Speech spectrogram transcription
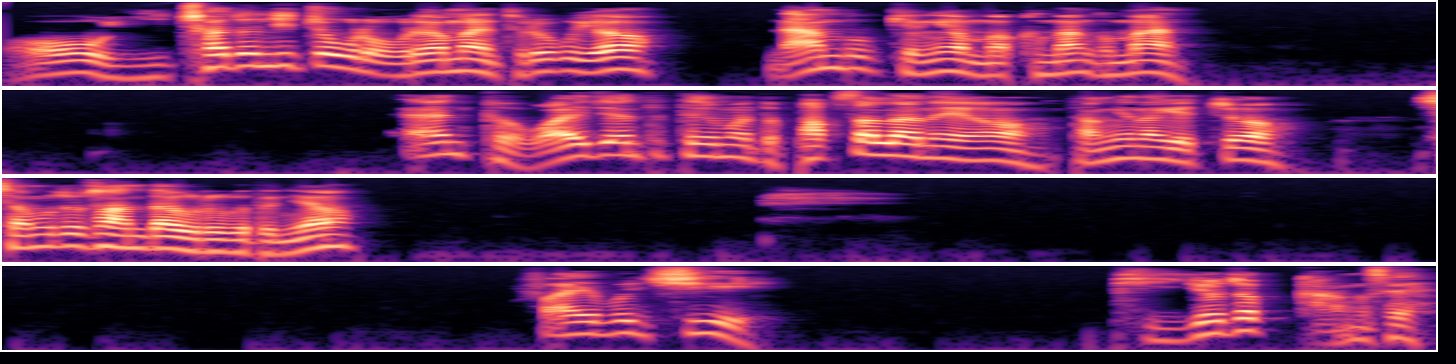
오 2차전지 쪽으로 오랜만에 들어오고요. 남북 경협 뭐 그만 그만. 엔터 YG 엔터테인먼트 박살나네요. 당연하겠죠. 세무조사 한다 그러거든요. 5G 비교적 강세.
